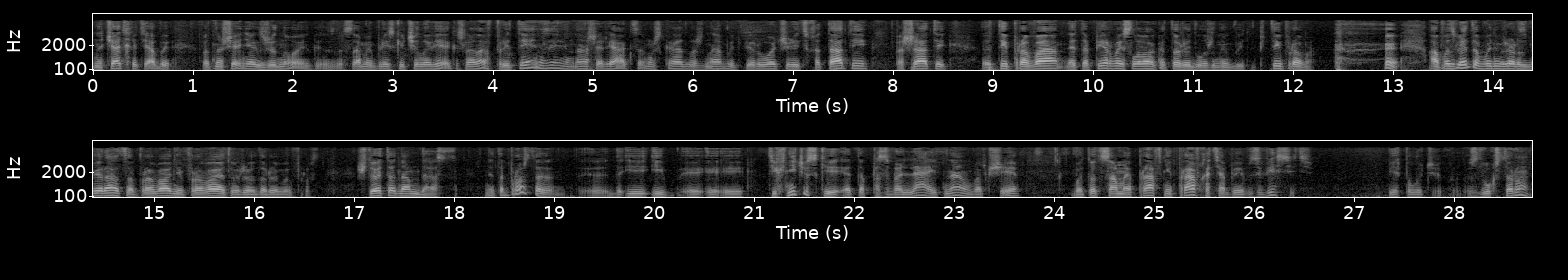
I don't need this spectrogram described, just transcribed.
начать хотя бы в отношениях с женой, самый близкий человек, если она в претензии, наша реакция мужская должна быть в первую очередь хататы, пашаты, ты права, это первые слова, которые должны быть. Ты права. А после этого будем уже разбираться, права, не права, это уже второй вопрос. Что это нам даст? Это просто э, и, и, и, и технически это позволяет нам вообще вот тот самый прав, не прав, хотя бы взвесить. Есть получится с двух сторон.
